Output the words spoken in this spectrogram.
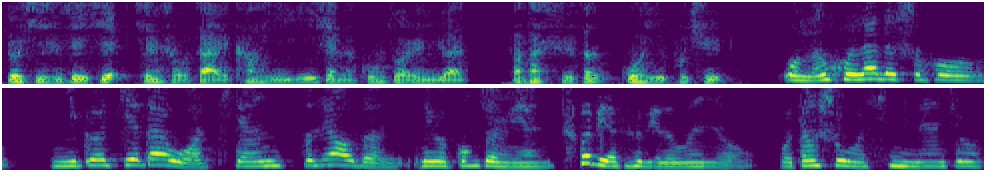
尤其是这些坚守在抗疫一线的工作人员，让他十分过意不去。我们回来的时候，一个接待我填资料的那个工作人员特别特别的温柔，我当时我心里面就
